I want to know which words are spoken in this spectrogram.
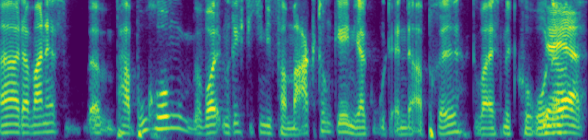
Äh, da waren jetzt äh, ein paar Buchungen. Wir wollten richtig in die Vermarktung gehen. Ja, gut, Ende April. Du weißt, mit Corona Ja, ja.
